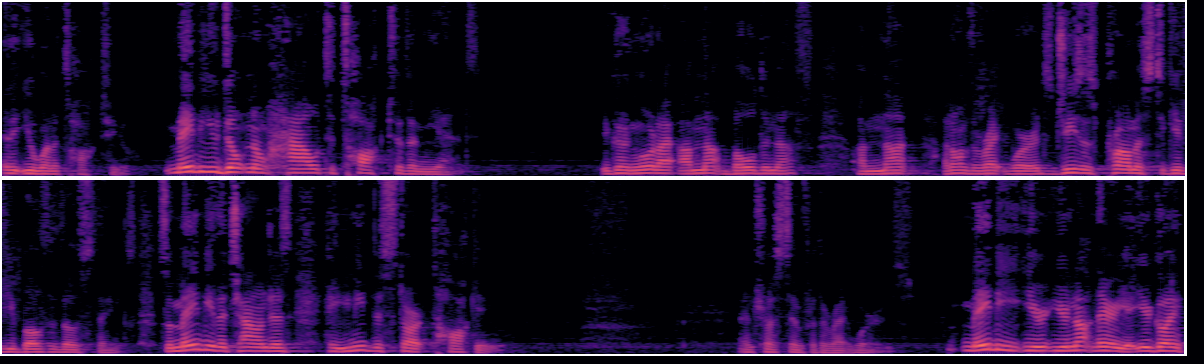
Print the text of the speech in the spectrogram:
that you want to talk to. Maybe you don't know how to talk to them yet. You're going, Lord, I, am not bold enough. I'm not, I don't have the right words. Jesus promised to give you both of those things. So maybe the challenge is, hey, you need to start talking and trust Him for the right words. Maybe you're, you're not there yet. You're going,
